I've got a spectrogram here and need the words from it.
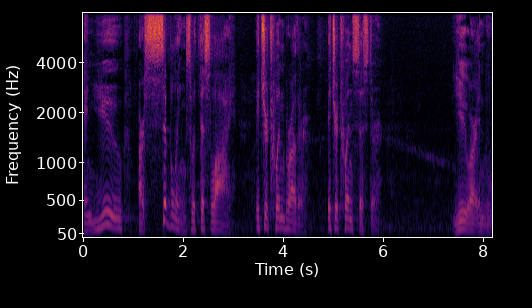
and you are siblings with this lie. It's your twin brother, it's your twin sister. You are in,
